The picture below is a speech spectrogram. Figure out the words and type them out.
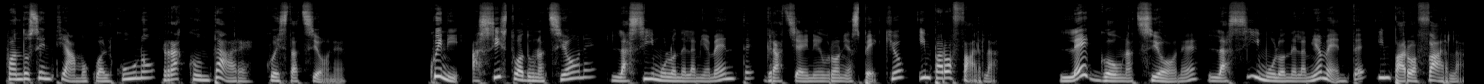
quando sentiamo qualcuno raccontare questa azione. Quindi assisto ad un'azione, la simulo nella mia mente, grazie ai neuroni a specchio, imparo a farla. Leggo un'azione, la simulo nella mia mente, imparo a farla.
